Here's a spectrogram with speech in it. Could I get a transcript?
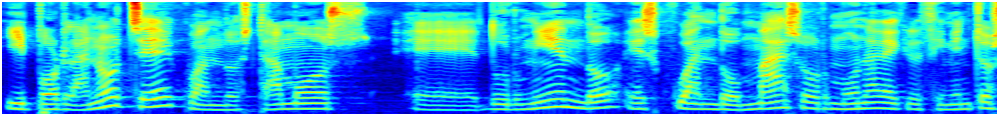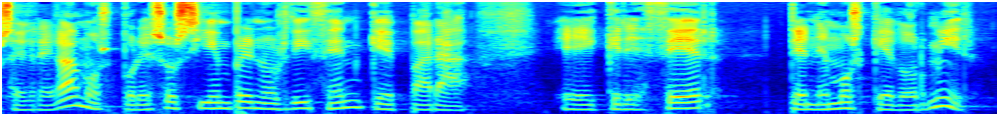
Y por la noche, cuando estamos eh, durmiendo, es cuando más hormona de crecimiento segregamos. Por eso siempre nos dicen que para eh, crecer tenemos que dormir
